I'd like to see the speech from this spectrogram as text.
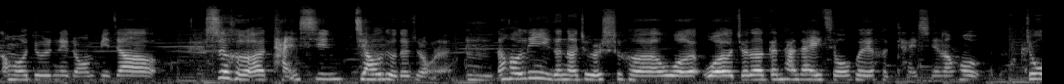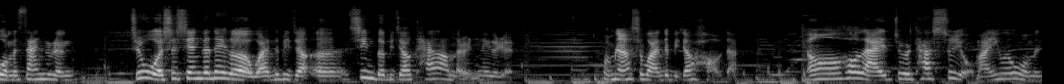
然后就是那种比较适合谈心交流的这种人。嗯然后另一个呢，就是适合我，我觉得跟他在一起我会很开心。然后就我们三个人，其实我是先跟那个玩的比较呃性格比较开朗的人那个人，我们俩是玩的比较好的。然后后来就是他室友嘛，因为我们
